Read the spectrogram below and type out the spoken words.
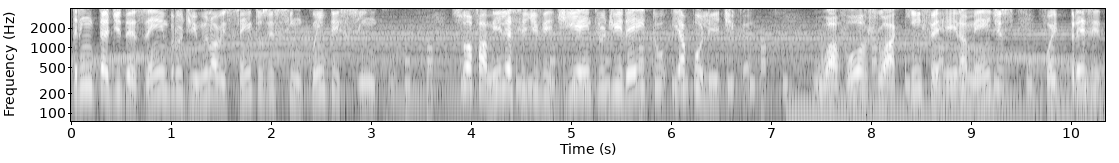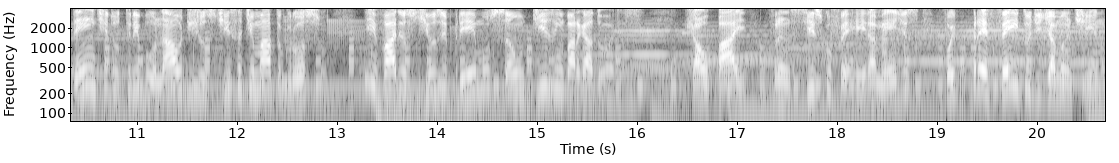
30 de dezembro de 1955. Sua família se dividia entre o direito e a política. O avô, Joaquim Ferreira Mendes, foi presidente do Tribunal de Justiça de Mato Grosso e vários tios e primos são desembargadores. Já o pai, Francisco Ferreira Mendes, foi prefeito de Diamantino,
